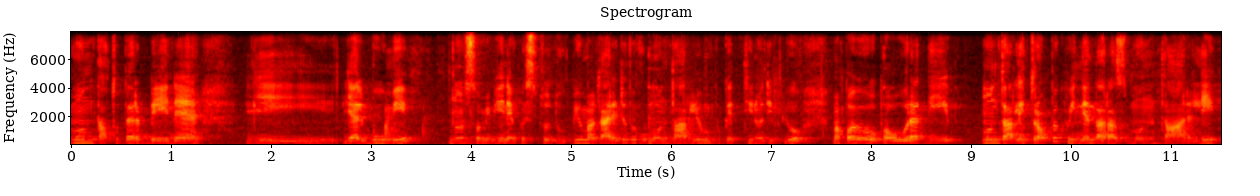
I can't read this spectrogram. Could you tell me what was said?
montato per bene gli, gli albumi non so mi viene questo dubbio magari dovevo montarli un pochettino di più ma poi avevo paura di montarli troppo e quindi andare a smontarli.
